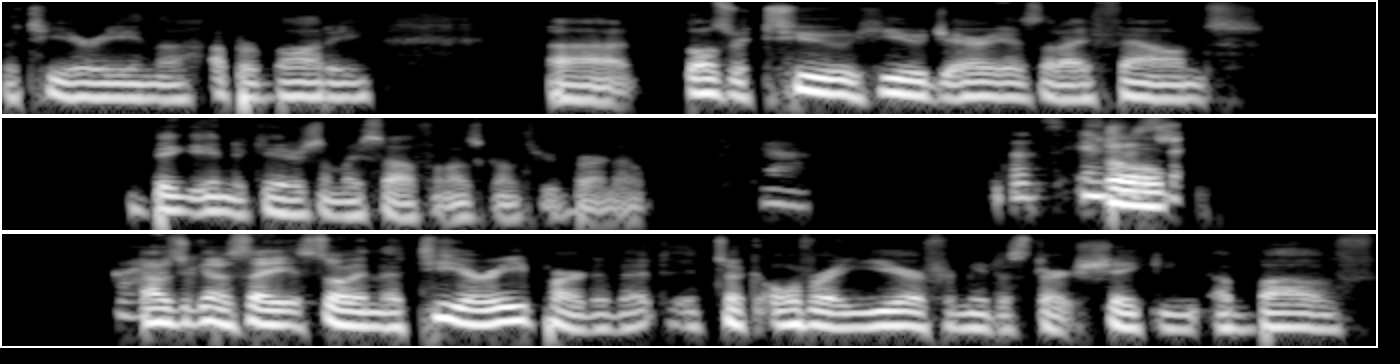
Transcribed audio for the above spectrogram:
the TRE in the upper body. Uh, those are two huge areas that i found big indicators on myself when i was going through burnout. Yeah. That's interesting. So, I was going to say, so in the TRE part of it, it took over a year for me to start shaking above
